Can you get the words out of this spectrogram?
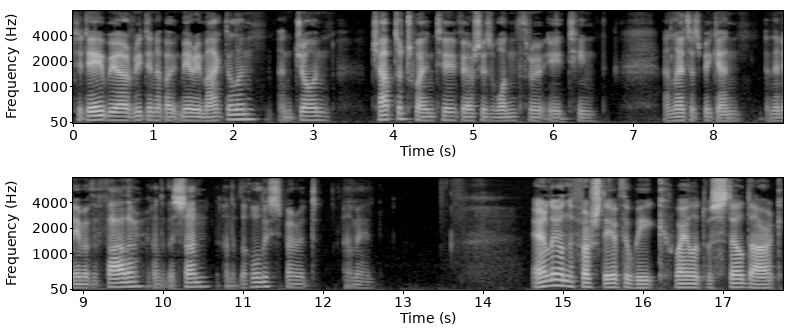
Today we are reading about Mary Magdalene and John chapter 20, verses 1 through 18. And let us begin. In the name of the Father, and of the Son, and of the Holy Spirit. Amen. Early on the first day of the week, while it was still dark,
